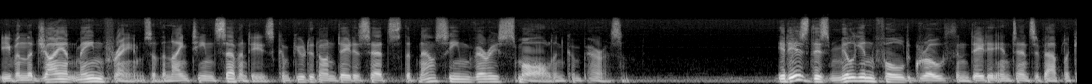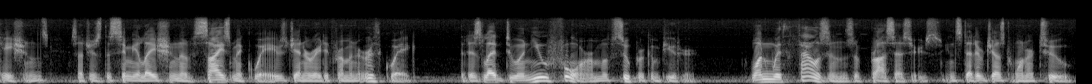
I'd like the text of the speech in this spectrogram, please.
Even the giant mainframes of the 1970s computed on datasets that now seem very small in comparison. It is this million-fold growth in data intensive applications, such as the simulation of seismic waves generated from an earthquake, that has led to a new form of supercomputer, one with thousands of processors instead of just one or two.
